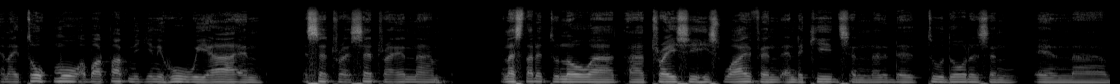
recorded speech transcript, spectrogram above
and I talk more about Papua New Guinea, who we are, and etc. etc. and um, and I started to know uh, uh, Tracy, his wife, and, and the kids, and uh, the two daughters, and and um,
